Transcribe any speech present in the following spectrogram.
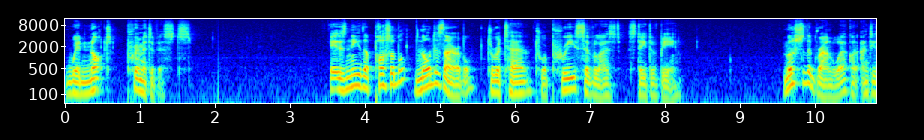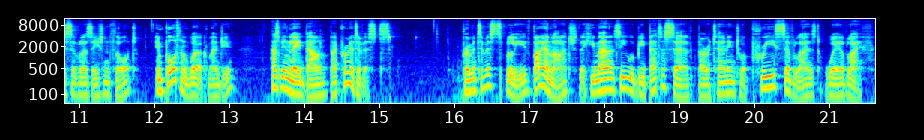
We're not primitivists. It is neither possible nor desirable to return to a pre-civilized state of being. Most of the groundwork on anti-civilization thought, important work mind you, has been laid down by primitivists. Primitivists believe, by and large, that humanity would be better served by returning to a pre-civilized way of life.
